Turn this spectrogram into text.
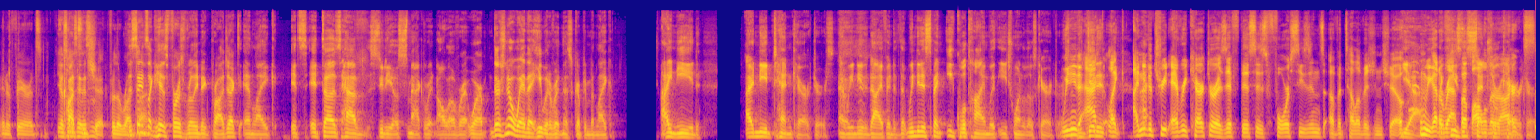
interference, Yeah, I was gonna cuts say, and this is- shit for the run. This runtime. seems like his first really big project, and like it's it does have studio smack written all over it. Where there's no way that he would have written the script and been like, "I need, I need ten characters, and we need to dive into that. We need to spend equal time with each one of those characters. We need He to act like I need to treat every character as if this is four seasons of a television show. yeah, we got to like, wrap up all of their central arcs.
